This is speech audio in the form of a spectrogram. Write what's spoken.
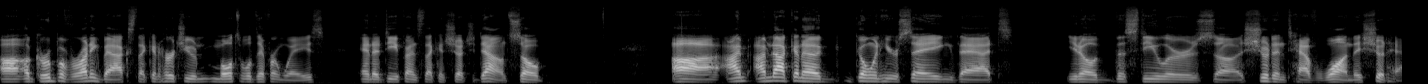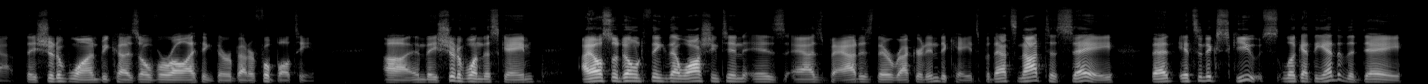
uh, a group of running backs that can hurt you in multiple different ways and a defense that can shut you down. So uh, I'm I'm not gonna go in here saying that you know the Steelers uh, shouldn't have won. They should have. They should have won because overall I think they're a better football team, uh, and they should have won this game. I also don't think that Washington is as bad as their record indicates, but that's not to say that it's an excuse. Look, at the end of the day,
